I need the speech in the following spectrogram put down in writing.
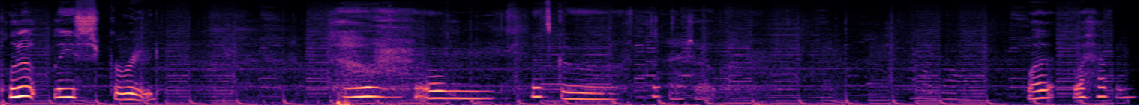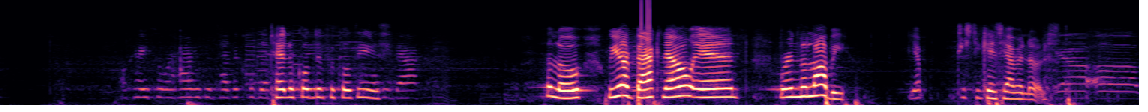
completely screwed. So, um, let's go. Ash What? What happened? Okay, so we're having some technical difficulties. Technical difficulties. Hello, we are back now, and we're in the lobby. Yep, just in case you haven't noticed. Yeah, uh,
